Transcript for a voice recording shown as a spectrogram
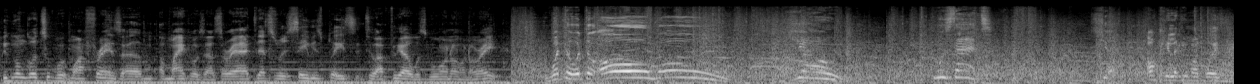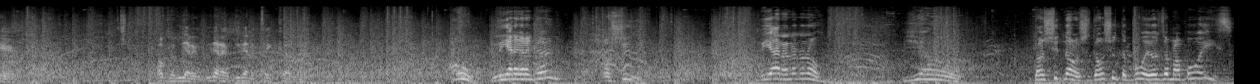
We're gonna go to my friend's um, uh, Michael's house, all right? That's where the safest place until I figure out what's going on, all right? What the, what the, oh, whoa! Yo! Who's that? Yo. Okay, look at my boys here. Okay, we gotta, we gotta, we gotta take cover. Oh, Liana got a gun? Oh, shoot. Liana, no, no, no. Yo. Don't shoot, no, don't shoot the boy. Those are my boys.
